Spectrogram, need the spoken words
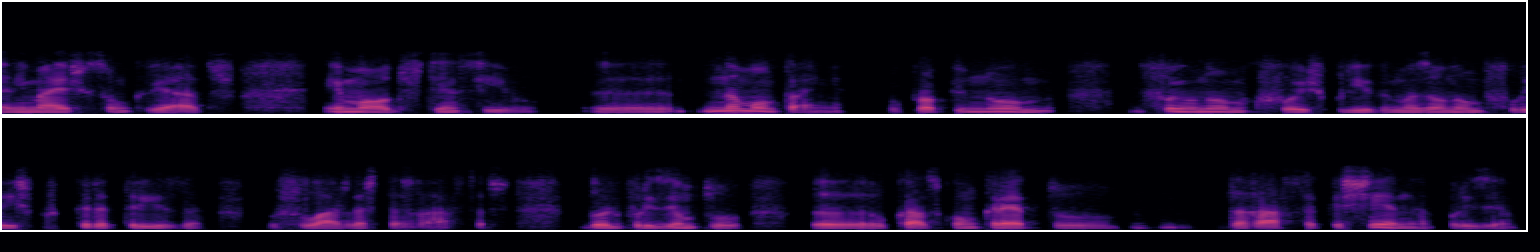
animais que são criados em modo extensivo uh, na montanha. O próprio nome foi um nome que foi escolhido, mas é um nome feliz porque caracteriza os solares destas raças. Dou-lhe, por exemplo, uh, o caso concreto da raça Caxena, por exemplo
